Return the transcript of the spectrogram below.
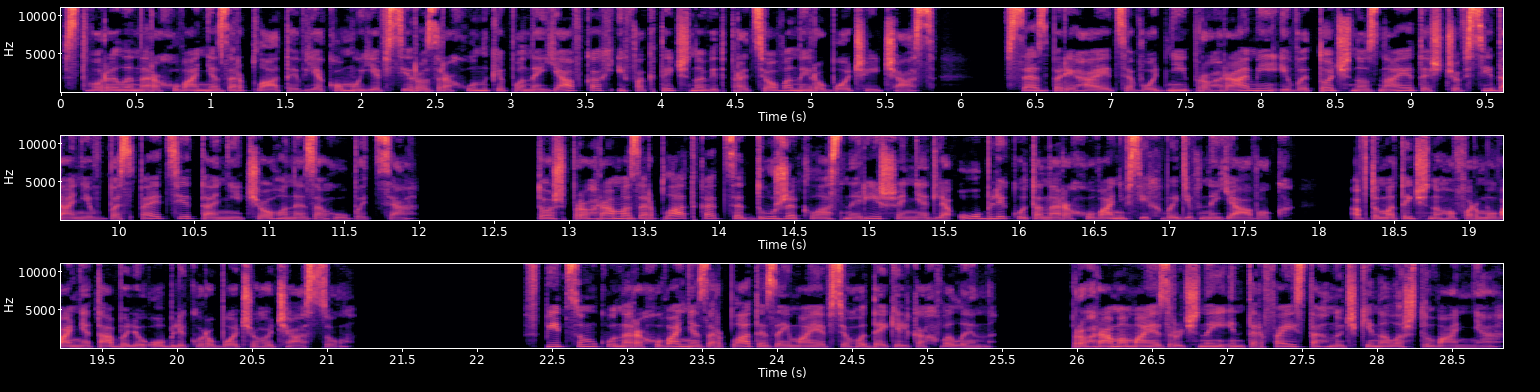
Створили нарахування зарплати, в якому є всі розрахунки по неявках і фактично відпрацьований робочий час. Все зберігається в одній програмі, і ви точно знаєте, що всі дані в безпеці та нічого не загубиться. Тож програма зарплатка це дуже класне рішення для обліку та нарахувань всіх видів неявок, автоматичного формування табелю обліку робочого часу. В підсумку нарахування зарплати займає всього декілька хвилин. Програма має зручний інтерфейс та гнучкі налаштування.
